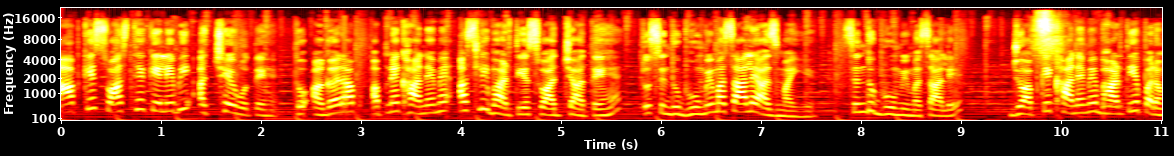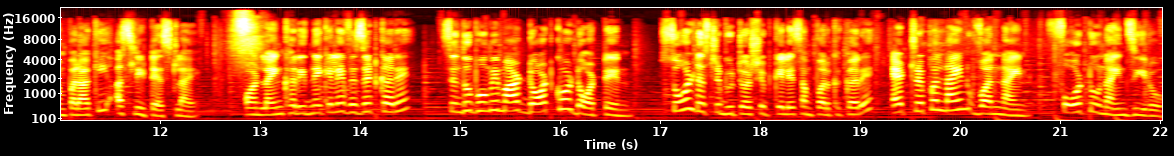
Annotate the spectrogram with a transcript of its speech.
आपके स्वास्थ्य के लिए भी अच्छे होते हैं। तो अगर आप अपने खाने में असली भारतीय स्वाद चाहते हैं तो सिंधु भूमि मसाले आजमाइए। सिंधु भूमि मसाले, जो आपके खाने में भारतीय परंपरा की असली टेस्ट लाए। ऑनलाइन खरीदने के लिए विज़िट करें। Sindhu Bhumi mart dot co dot in. Sole distributorship के लिए संपर्क करें at triple nine one nine four two nine zero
